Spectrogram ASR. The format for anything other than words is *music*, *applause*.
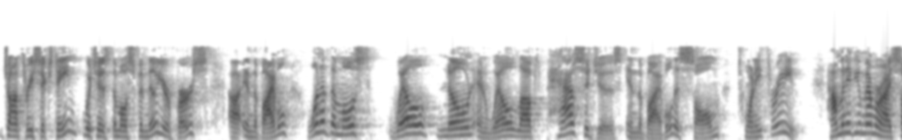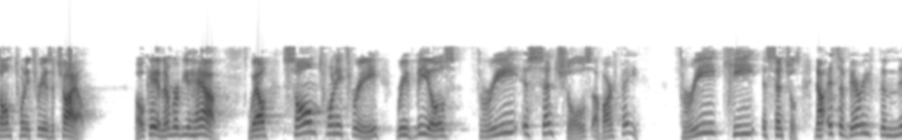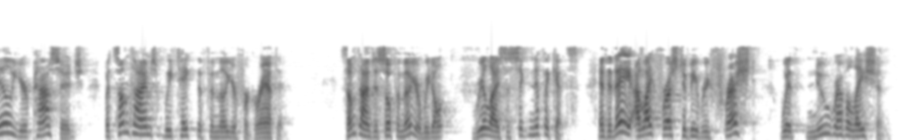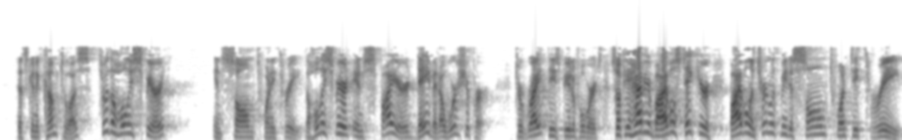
John 3:16, which is the most familiar verse uh, in the Bible, one of the most well-known and well-loved passages in the Bible is Psalm 23. How many of you memorized Psalm 23 as a child? Okay, a number of you have. Well, Psalm 23 reveals three essentials of our faith. Three key essentials. Now, it's a very familiar passage, but sometimes we take the familiar for granted. Sometimes it's so familiar we don't realize the significance. And today, I'd like for us to be refreshed with new revelation that's going to come to us through the Holy Spirit in Psalm 23. The Holy Spirit inspired David, a worshiper, to write these beautiful words. So if you have your Bibles, take your Bible and turn with me to Psalm 23.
